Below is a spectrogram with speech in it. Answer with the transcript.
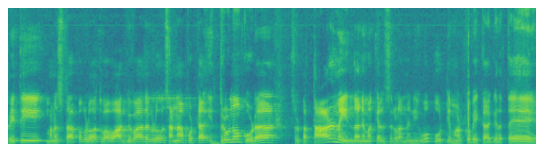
ರೀತಿ ಮನಸ್ತಾಪಗಳು ಅಥವಾ ವಾಗ್ವಿವಾದಗಳು ಸಣ್ಣ ಪುಟ್ಟ ಇದ್ರೂ ಕೂಡ ಸ್ವಲ್ಪ ತಾಳ್ಮೆಯಿಂದ ನಿಮ್ಮ ಕೆಲಸಗಳನ್ನು ನೀವು ಪೂರ್ತಿ ಮಾಡ್ಕೋಬೇಕಾಗಿರುತ್ತೆ.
